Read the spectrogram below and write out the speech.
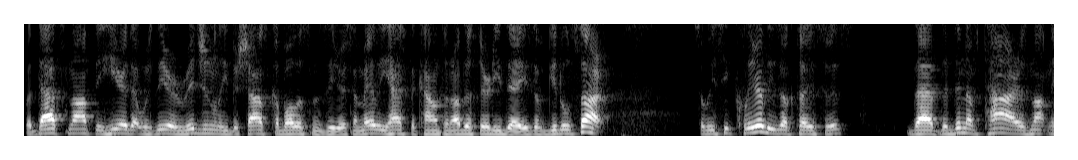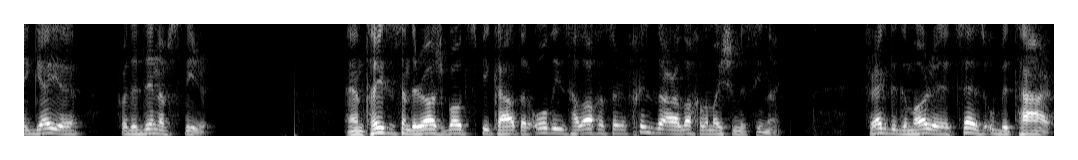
but that's not the hair that was there originally b'shas kabbalas naziris. And he has to count another thirty days of gidul sar. So we see clearly Zoktaisvis that the din of tar is not negeya for the din of stir. And Taisus and the Rosh both speak out that all these halachas are of Chizda are halacha l'maishim Sinai. Frag the Gemara, it says ubitar,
